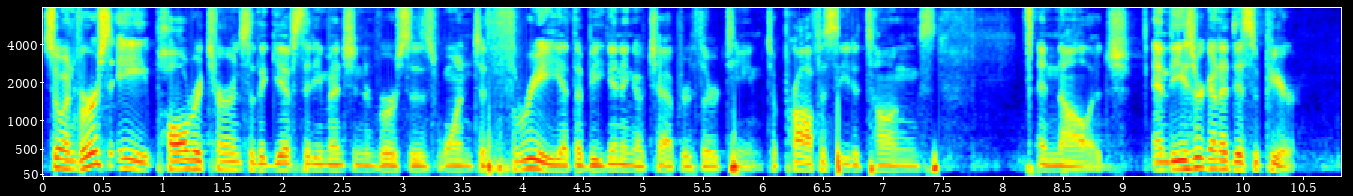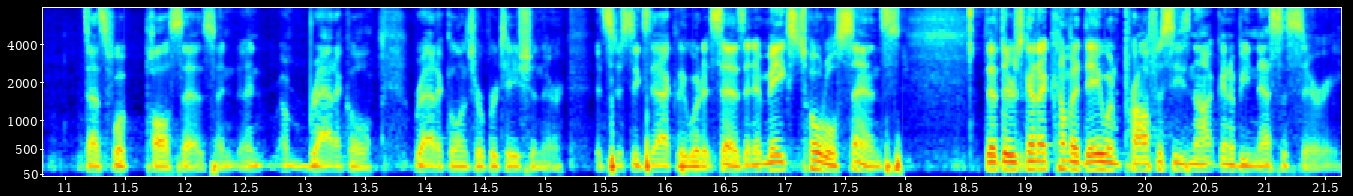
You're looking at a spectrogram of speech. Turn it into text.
So in verse 8, Paul returns to the gifts that he mentioned in verses 1 to 3 at the beginning of chapter 13 to prophecy, to tongues, and knowledge. And these are going to disappear. That's what Paul says, and, and a radical, radical interpretation there. It's just exactly what it says, and it makes total sense that there's going to come a day when prophecy is not going to be necessary.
